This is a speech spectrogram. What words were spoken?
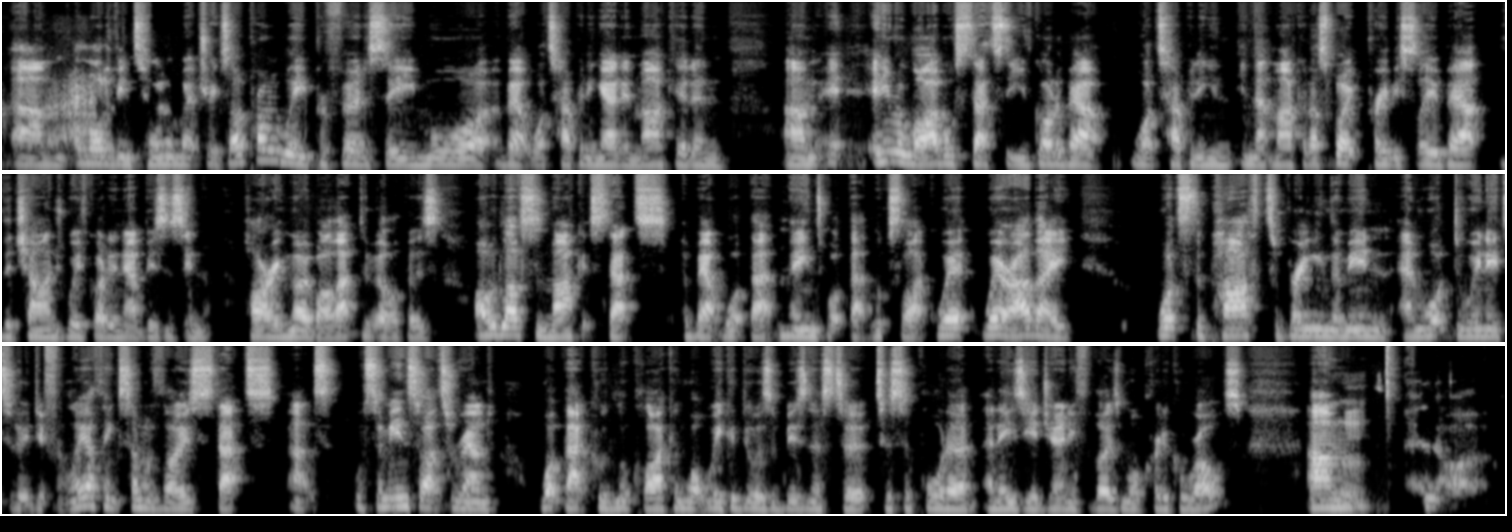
um, a lot of internal metrics. I probably prefer to see more about what's happening out in market and um, any reliable stats that you've got about what's happening in, in that market. I spoke previously about the challenge we've got in our business in hiring mobile app developers I would love some market stats about what that means, what that looks like. Where where are they? What's the path to bringing them in, and what do we need to do differently? I think some of those stats, uh, some insights around what that could look like, and what we could do as a business to to support a, an easier journey for those more critical roles. Um, mm. And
